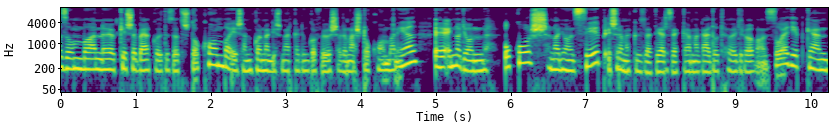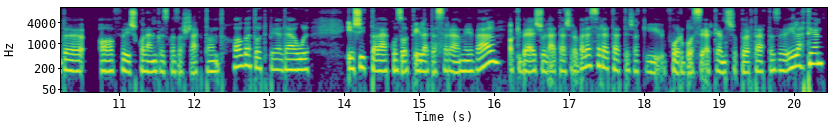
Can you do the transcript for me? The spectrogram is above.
azonban később elköltözött Stockholmba, és amikor megismerkedünk a főselő, már Stockholmban él. Egy nagyon okos, nagyon szép és remek üzletérzékkel megáldott hölgyről van szó egyébként, a főiskolán közgazdaságtant hallgatott például, és itt találkozott élete szerelmével, aki belső látásra beleszeretett, és aki forgószérként söpört át az ő életén.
